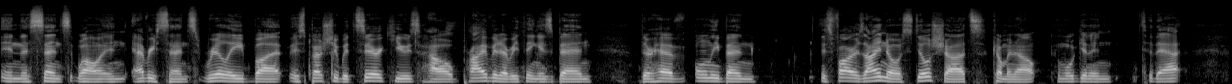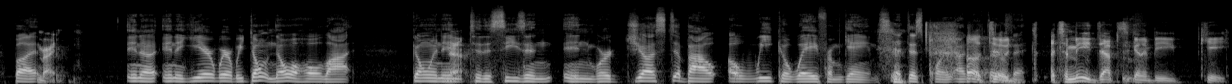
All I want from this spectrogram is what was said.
in the sense, well, in every sense, really, but especially with Syracuse, how private everything has been. There have only been, as far as I know, still shots coming out, and we'll get into that. But right. in a in a year where we don't know a whole lot going into the season, and we're just about a week away from games at this point on Oh, Thursday. dude, to me, depth's going to be key,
